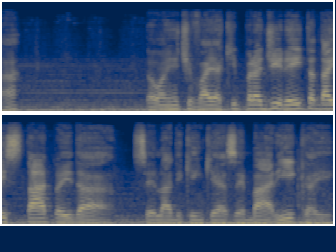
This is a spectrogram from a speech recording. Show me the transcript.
tá? Então a gente vai aqui pra direita da estátua aí da... Sei lá de quem que é, Zé Barica e...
